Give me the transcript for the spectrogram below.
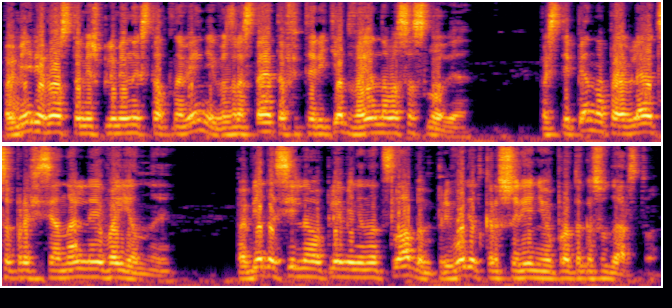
По мере роста межплеменных столкновений возрастает авторитет военного сословия. Постепенно появляются профессиональные военные. Победа сильного племени над слабым приводит к расширению протогосударства.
